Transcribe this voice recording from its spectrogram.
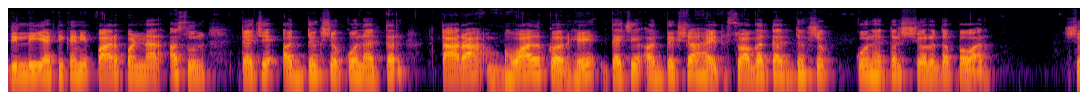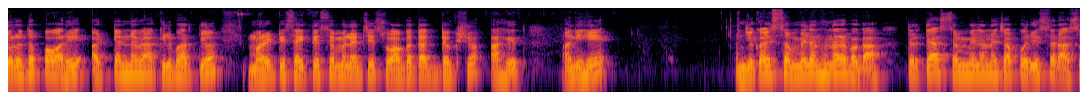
दिल्ली या ठिकाणी पार पडणार असून त्याचे अध्यक्ष कोण आहेत तर तारा भवाळकर हे त्याचे अध्यक्ष आहेत. स्वागताध्यक्ष कोण आहेत तर शरद पवार. शरद पवार हे अठ्ठ्याण्णवे अखिल भारतीय मराठी साहित्य संमेलनाचे स्वागताध्यक्ष आहेत. आणि हे जे काही संमेलन होणार आहे बघा तर त्या संमेलनाच्या परिसरास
